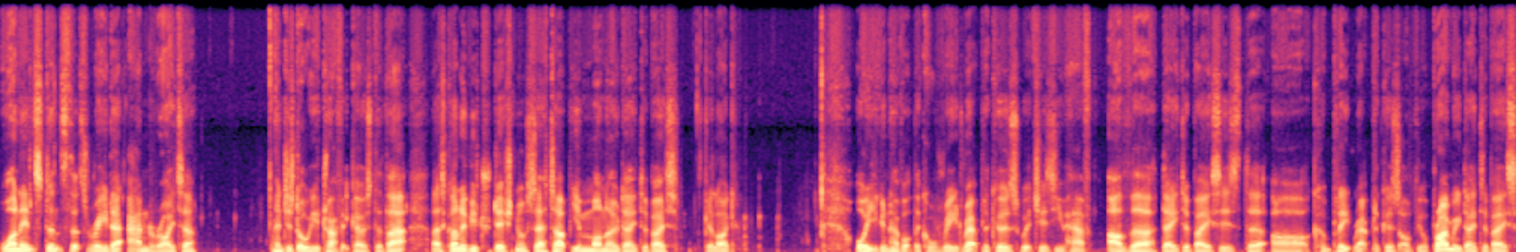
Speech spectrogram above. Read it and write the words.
one instance that's reader and writer, and just all your traffic goes to that. That's kind of your traditional setup, your mono database, if you like. Or you can have what they call read replicas, which is you have other databases that are complete replicas of your primary database,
